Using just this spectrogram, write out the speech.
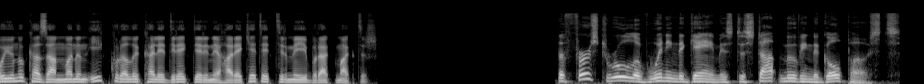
Oyunu kazanmanın ilk kuralı kale direklerini hareket ettirmeyi bırakmaktır. The first rule of winning the game is to stop moving the goalposts.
